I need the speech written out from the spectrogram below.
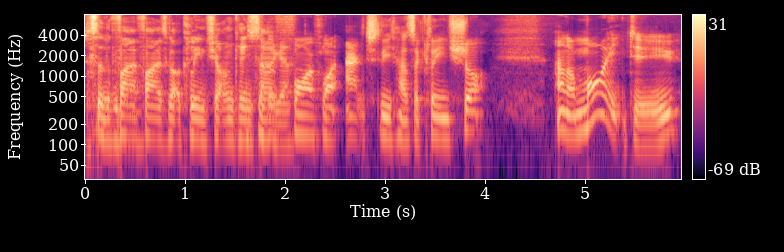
So the firefire's got a clean shot on King So Tiger. the firefly actually has a clean shot. And I might do...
